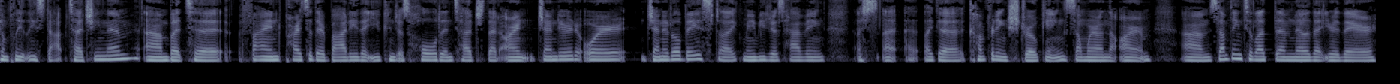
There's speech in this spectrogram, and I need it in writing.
completely stop touching them, um, but to find parts of their body that you can just hold and touch that aren't gendered or genital based, like maybe just having a, a, like a comforting stroking somewhere on the arm, um, something to let them know that you're there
